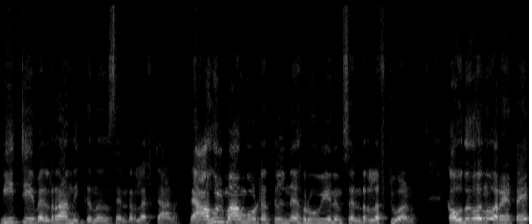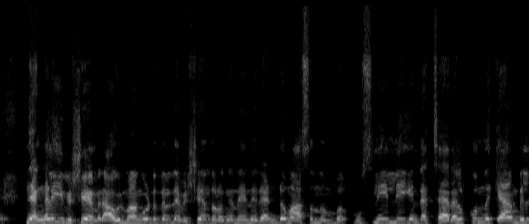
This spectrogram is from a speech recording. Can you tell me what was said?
വി ടി ബൽറ നിൽക്കുന്നത് സെൻട്രൽ ലെഫ്റ്റ് ആണ്. രാഹുൽ മാങ്കൂട്ടത്തിൽ നെഹ്റുവിയനും സെൻട്രൽ ലെഫ്റ്റും ആണ്. കൗതുകം എന്ന് പറയട്ടെ ഞങ്ങൾ ഈ വിഷയം രാഹുൽ മാങ്കൂട്ടത്തിന്റെ വിഷയം തുടങ്ങുന്നതിന് രണ്ടു മാസം മുമ്പ് മുസ്ലിം ലീഗിന്റെ ചരൽക്കുന്ന് ക്യാമ്പിൽ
